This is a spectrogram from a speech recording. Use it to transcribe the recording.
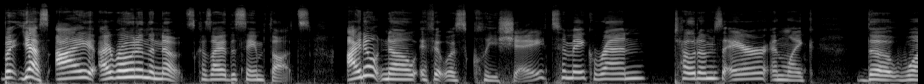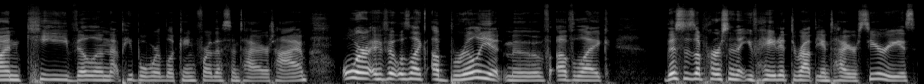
But yes, I I wrote in the notes because I had the same thoughts. I don't know if it was cliche to make Ren Totem's heir and like the one key villain that people were looking for this entire time, or if it was like a brilliant move of like this is a person that you've hated throughout the entire series.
